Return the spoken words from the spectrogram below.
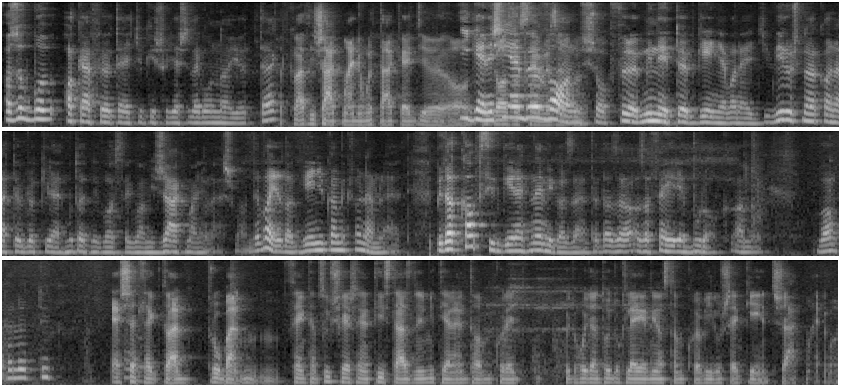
Azokból akár föltehetjük is, hogy esetleg onnan jöttek. Tehát kvázi zsákmányolták egy a, Igen, egy és ilyenből van sok, főleg minél több génye van egy vírusnak, annál többről ki lehet mutatni, valószínűleg valami zsákmányolás van. De van adag gényük, amikről nem lehet. Például a kapszid gének nem igazán, tehát az a, az a fehérje burok, ami van körülöttük, esetleg talán próbál, szerintem szükségesen tisztázni, mit jelent, amikor egy, hogy hogyan tudjuk leírni azt, amikor a vírus egy gént zsákmányol.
